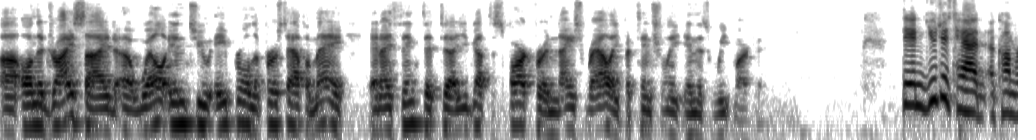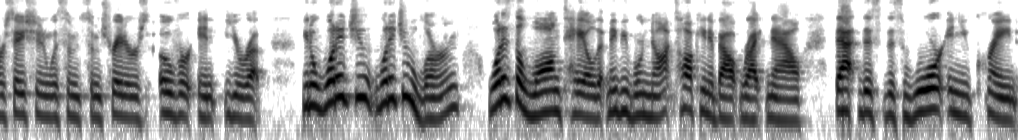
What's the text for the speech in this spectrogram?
uh, on the dry side uh, well into April and the first half of May. And I think that uh, you've got the spark for a nice rally potentially in this wheat market. Dan, you just had a conversation with some some traders over in Europe you know what did you what did you learn what is the long tail that maybe we're not talking about right now that this this war in ukraine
